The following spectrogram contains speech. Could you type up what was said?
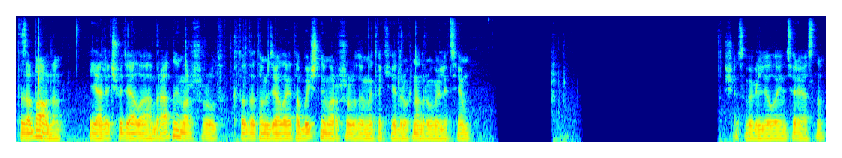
Это забавно. Я лечу, делаю обратный маршрут, кто-то там делает обычный маршрут, и мы такие друг на друга летим. Сейчас выглядело интересно.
